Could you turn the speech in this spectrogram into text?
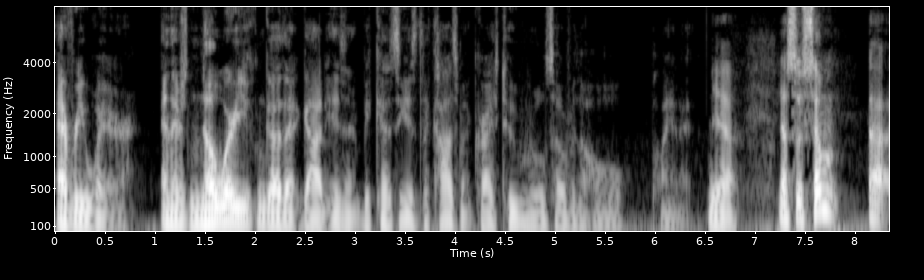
everywhere. And there's nowhere you can go that God isn't because he is the cosmic Christ who rules over the whole planet. Yeah. Now, so some uh,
